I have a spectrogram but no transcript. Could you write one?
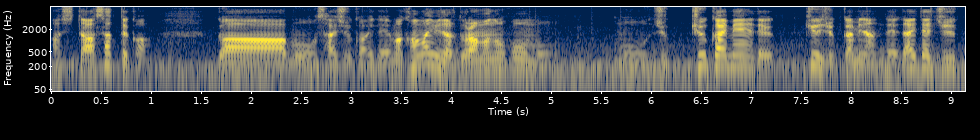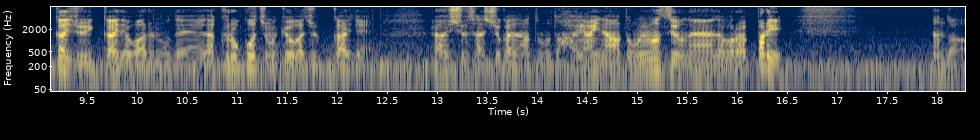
明日、明後日か。が、もう最終回で、まあ考えてみたらドラマの方も、もう、9回目で、90回目なんで、だいたい10回、11回で終わるので、だ黒コーチも今日が10回で、来週最終回だなと思うと早いなと思いますよね。だからやっぱり、なんだ、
